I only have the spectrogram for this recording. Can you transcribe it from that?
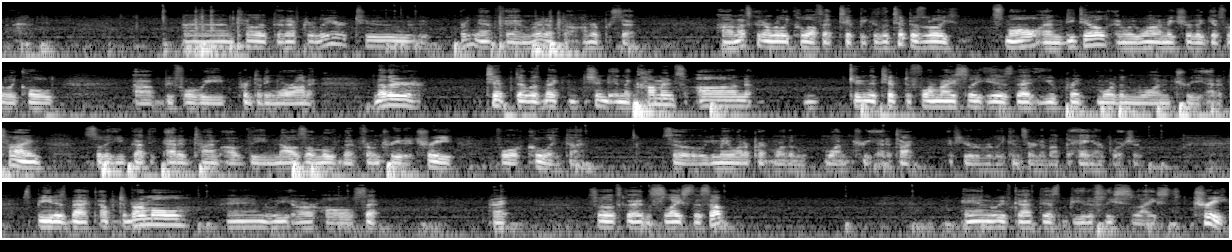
and tell it that after layer 2, bring that fan right up to 100%. Um, that's going to really cool off that tip because the tip is really small and detailed and we want to make sure that it gets really cold uh, before we print any more on it. Another tip that was mentioned in the comments on getting the tip to form nicely is that you print more than one tree at a time so that you've got the added time of the nozzle movement from tree to tree for cooling time. So you may want to print more than one tree at a time if you're really concerned about the hanger portion. Speed is back up to normal and we are all set. Alright, so let's go ahead and slice this up. And we've got this beautifully sliced tree.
